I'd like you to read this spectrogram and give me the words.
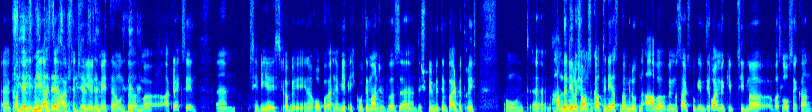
Äh, Gerade die, die, erste Halbzeit, vier Elfmeter. Und da hat man auch gleich gesehen, ähm, Sevilla ist, glaube ich, in Europa eine wirklich gute Mannschaft, was äh, das Spiel mit dem Ball betrifft. Und äh, haben dann ihre Chancen gehabt in den ersten paar Minuten. Aber wenn man Salzburg eben die Räume gibt, sieht man, was los sein kann.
